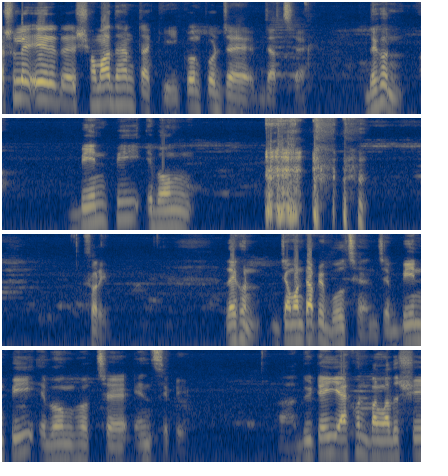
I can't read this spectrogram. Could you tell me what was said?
আসলে এর সমাধানটা কি? কোন পর্যায়ে যাচ্ছে? দেখুন বিএনপি এবং সরি, দেখুন, যেমনটা আপনি বলছেন যে বিএনপি এবং হচ্ছে এনসিপি দুইটাই এখন বাংলাদেশে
